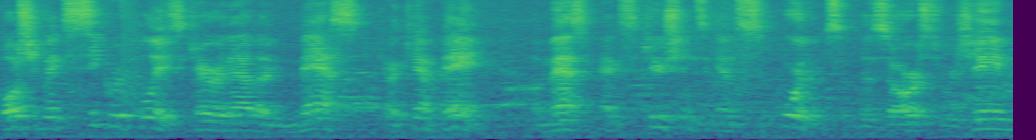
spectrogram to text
Bolshevik secret police carried out a mass a campaign of mass executions against supporters of the Tsarist regime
